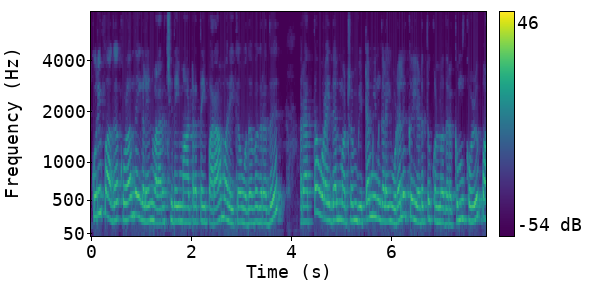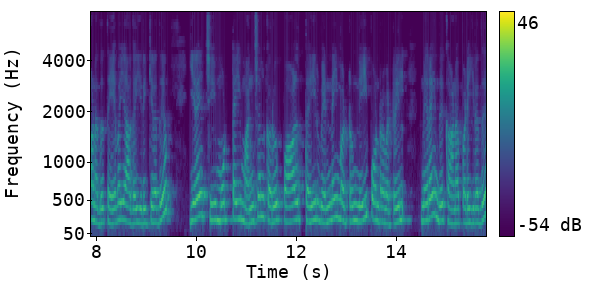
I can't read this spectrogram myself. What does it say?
குறிப்பாக குழந்தைகளின் வளர்ச்சிதை மாற்றத்தை பராமரிக்க உதவுகிறது. இரத்த உறைதல் மற்றும் விட்டமின்களை உடலுக்கு எடுத்துக்கொள்வதற்கும் கொழுப்பானது தேவையாக இருக்கிறது. இறைச்சி முட்டை மஞ்சள் கரு பால் தயிர் வெண்ணெய் மற்றும் நெய் போன்றவற்றில் நிறைந்து காணப்படுகிறது.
